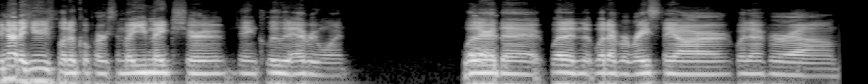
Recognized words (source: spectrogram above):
you're not a huge political person, but you make sure to include everyone, whether yeah. whatever whatever race they are, whatever um,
